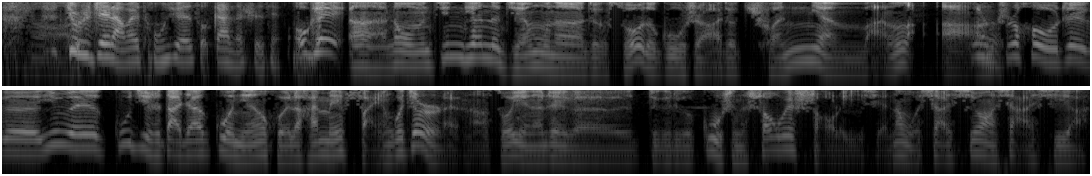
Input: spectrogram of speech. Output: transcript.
就是这两位同学所干的事情。OK 啊，那我们今天的节目呢，这个所有的故事啊，就全念完了啊。嗯之后这个，因为估计是大家过年回来还没反应过劲儿来呢，所以呢，这个这个这个故事呢稍微少了一些。那我下希望下一期啊，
